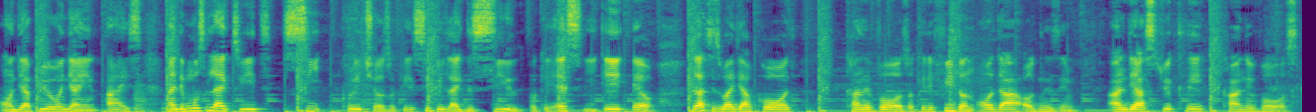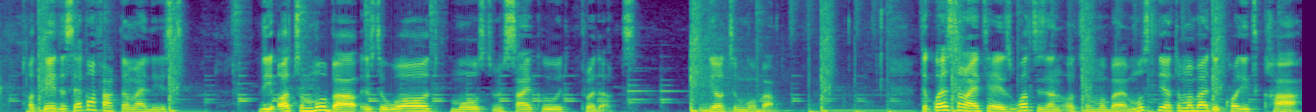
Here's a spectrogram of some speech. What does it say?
on their period when they are in ice. And they mostly like to eat sea creatures okay? Sea creatures like the seal okay? S-e-a-l so that is why they are called carnivores okay? They feed on other organisms and they are strictly carnivores okay? The second fact on my list the automobile is the world's most recycled product the automobile. The question right here is what is an automobile? Mostly automobile they call it car,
